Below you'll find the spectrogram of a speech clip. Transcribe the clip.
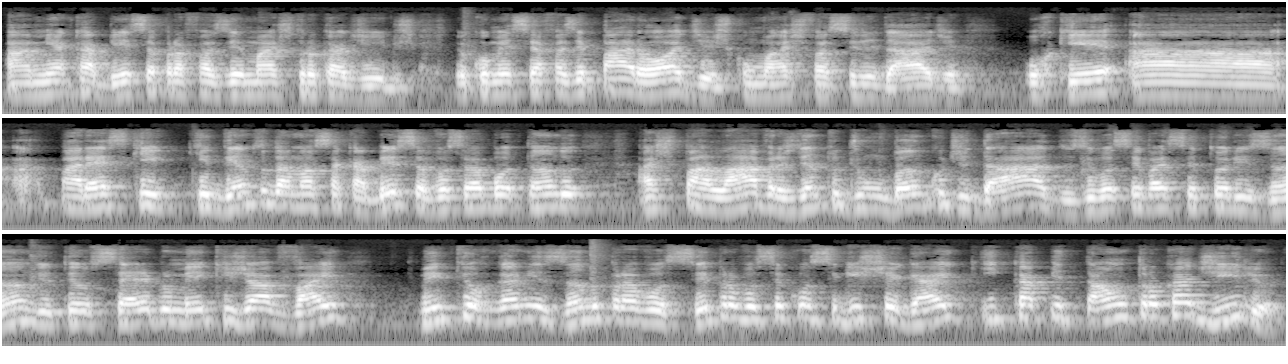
a minha cabeça para fazer mais trocadilhos. Eu comecei a fazer paródias com mais facilidade, porque a, a, parece que, que dentro da nossa cabeça você vai botando as palavras dentro de um banco de dados e você vai setorizando e o teu cérebro meio que já vai meio que organizando para você, para você conseguir chegar e, e, captar um trocadilho.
